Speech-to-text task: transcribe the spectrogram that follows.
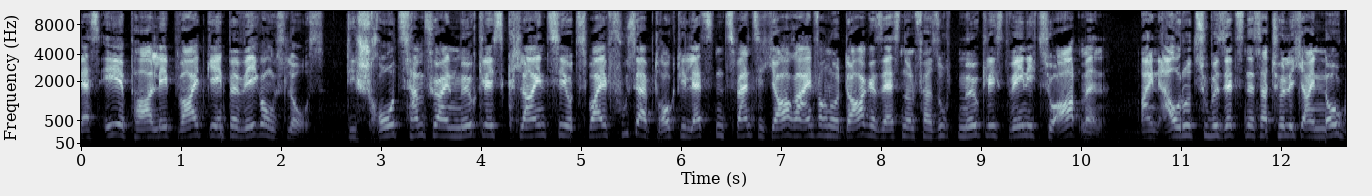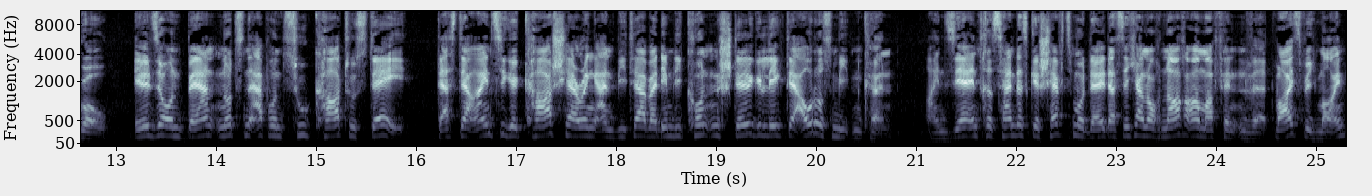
Das Ehepaar lebt weitgehend bewegungslos. Die Schroths haben für einen möglichst kleinen CO2-Fußabdruck die letzten 20 Jahre einfach nur dagesessen und versucht, möglichst wenig zu atmen. Ein Auto zu besitzen ist natürlich ein No-Go. Ilse und Bernd nutzen ab und zu Car to Stay. Das ist der einzige Carsharing-Anbieter, bei dem die Kunden stillgelegte Autos mieten können. Ein sehr interessantes Geschäftsmodell, das sicher noch Nachahmer finden wird. Weißt, wie ich mein?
